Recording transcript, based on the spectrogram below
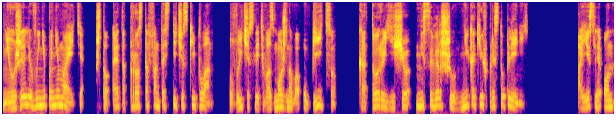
«Неужели вы не понимаете, что это просто фантастический план – вычислить возможного убийцу который еще не совершил никаких преступлений. А если он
